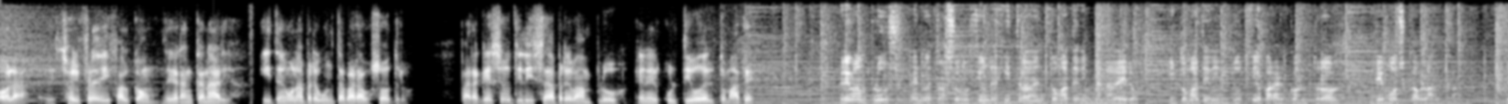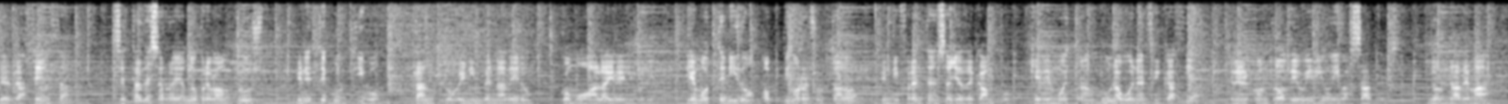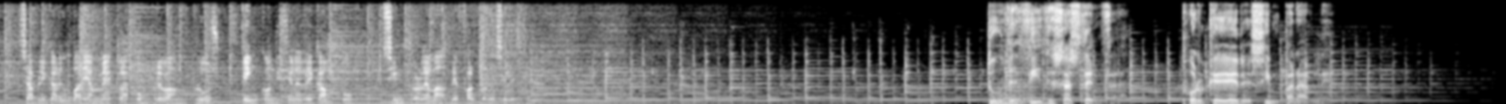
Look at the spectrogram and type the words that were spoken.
Hola, soy Freddy Falcón de Gran Canaria y tengo una pregunta para vosotros. ¿Para qué se utiliza Prevan Plus en el cultivo del tomate? Prevan Plus es nuestra solución registrada en tomate en invernadero y tomate en industria para el control de mosca blanca. Desde Acenza se está desarrollando Prevan Plus en este cultivo, tanto en invernadero como al aire libre. Y hemos tenido óptimos resultados en diferentes ensayos de campo, que demuestran una buena eficacia en el control de oidios y basates, donde además se aplicaron varias mezclas con Prevan Plus en condiciones de campo sin problemas de falta de selectividad. Tú decides Ascenza, porque eres imparable.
